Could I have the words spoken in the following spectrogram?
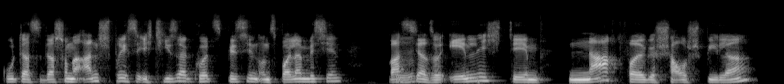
gut, dass du das schon mal ansprichst, ich teaser kurz ein bisschen und spoiler ein bisschen, was mhm. ja so ähnlich dem Nachfolgeschauspieler,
